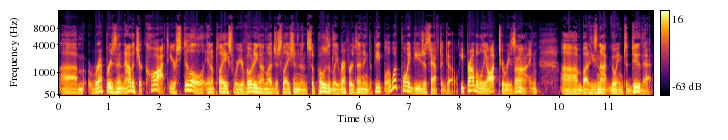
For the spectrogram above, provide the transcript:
um, represent now that you're caught, you're still in a place where you're voting on legislation and supposedly representing the people. At what point do you just have to go? He probably ought to resign, um, but he's not going to do that.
